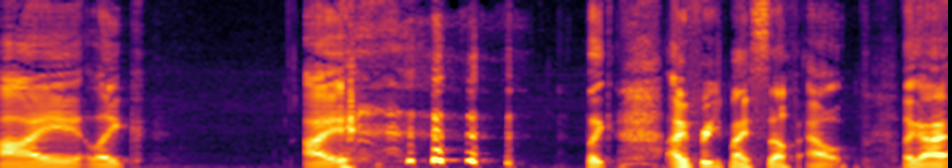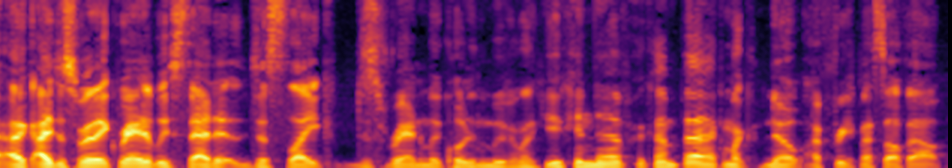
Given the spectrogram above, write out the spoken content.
I like I like I freaked myself out. Like I I, I just like randomly said it just like just randomly quoting the movie. I'm like, you can never come back. I'm like, no, I freaked myself out.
